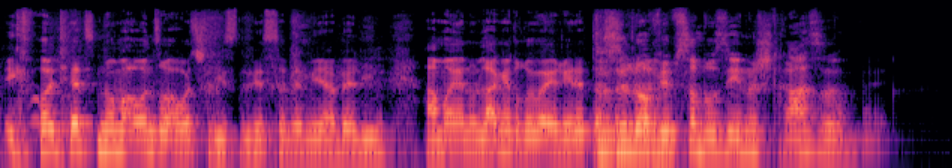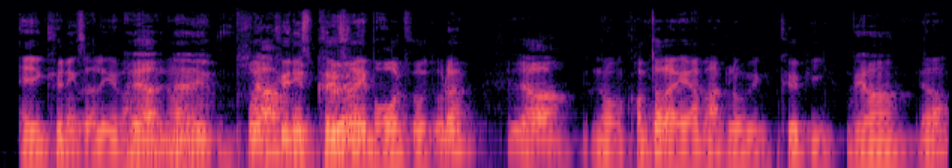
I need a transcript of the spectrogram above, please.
Ich wollte jetzt nur mal unsere ausschließen, wisst ihr, wenn wir ja Berlin, haben wir ja nun lange drüber geredet. Düsseldorf das, gibt's da bloß eh eine Straße. Äh, Königsallee war, Ja, genau. na, Wo ja, Köln. gebraut wird, oder? Ja, Genau, kommt er daher, war, glaube ich, Köpi. ja. Ja,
